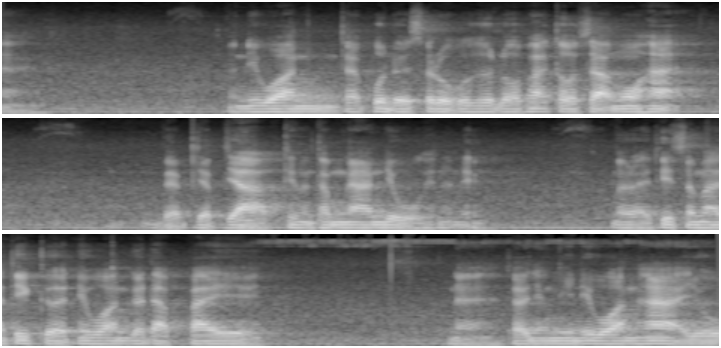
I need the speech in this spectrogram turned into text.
นะอันนิวรณ์ถ้าพูดโดยสรุปก็คือโลภะโทสะโมหะ แบบหยาบๆที่มันทำงานอยู่แค่นั้นเองเมื่อไรที่สมาธิเกิดนิวรณ์ก็ดับไป นะถ้ายังมีนิวรณ์ห้าอยู่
